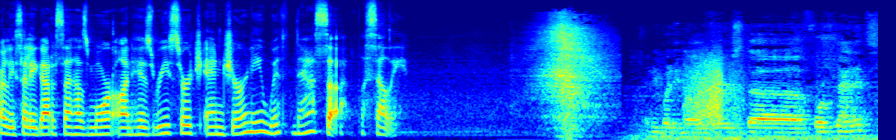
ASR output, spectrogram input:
Arliseli Garza has more on his research and journey with NASA. Liseli. Anybody know the first uh, four planets?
